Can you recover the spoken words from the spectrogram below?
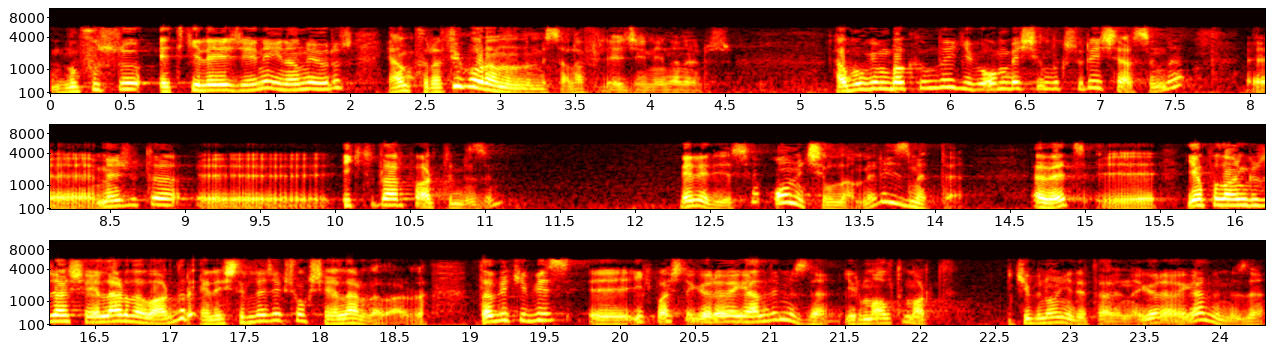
nüfusu etkileyeceğine inanıyoruz. Yani trafik oranını mesela hafifleyeceğine inanıyoruz. Ha bugün bakıldığı gibi 15 yıllık süre içerisinde e, mevcutta e, iktidar partimizin belediyesi 13 yıldan beri hizmette. Evet, e, yapılan güzel şeyler de vardır, eleştirilecek çok şeyler de vardı. Tabii ki biz e, ilk başta göreve geldiğimizde 26 Mart 2017 tarihinde göreve geldiğimizde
